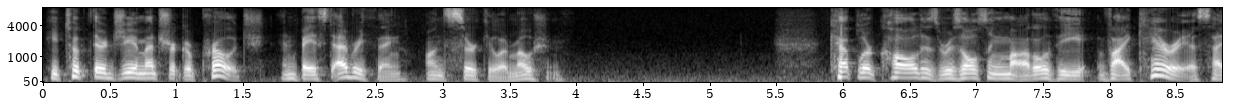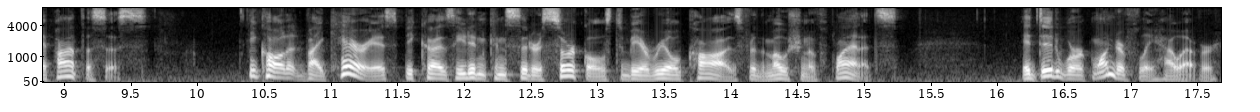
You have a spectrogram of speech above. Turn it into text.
He took their geometric approach and based everything on circular motion. Kepler called his resulting model the vicarious hypothesis, he called it vicarious because he didn't consider circles to be a real cause for the motion of planets. It did work wonderfully, however.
